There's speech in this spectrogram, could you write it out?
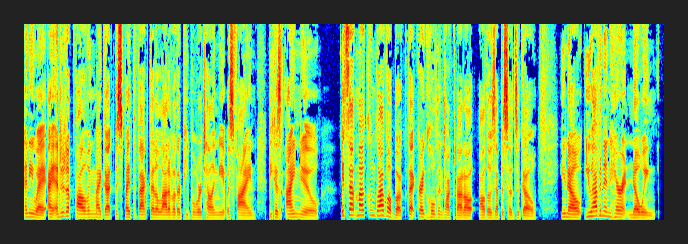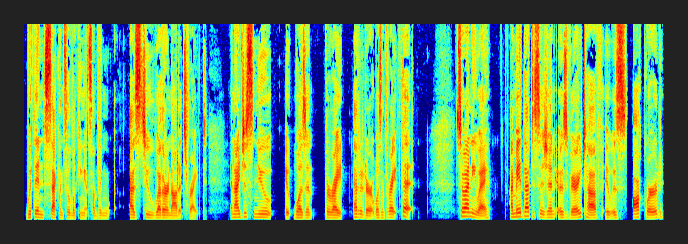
anyway, I ended up following my gut despite the fact that a lot of other people were telling me it was fine because I knew it's that Malcolm Gladwell book that Greg Holden talked about all, all those episodes ago. You know, you have an inherent knowing within seconds of looking at something as to whether or not it's right. And I just knew it wasn't the right editor, it wasn't the right fit. So, anyway, I made that decision. It was very tough, it was awkward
